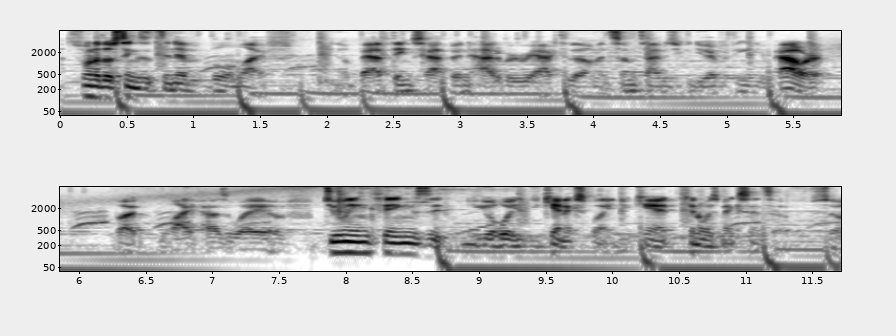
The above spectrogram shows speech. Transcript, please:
It's one of those things that's inevitable in life. You know, bad things happen. How do we react to them? And sometimes you can do everything in your power, but life has a way of doing things that you always you can't explain. You can't can always make sense of. So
